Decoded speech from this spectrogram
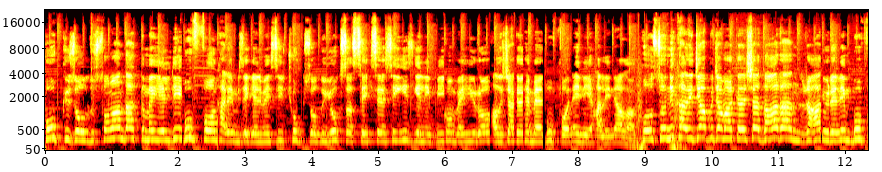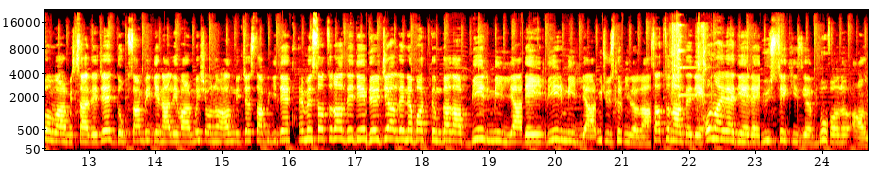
Çok güzel oldu. Son anda aklıma geldi. Buffon kalemize gelmesi çok güzel oldu. Yoksa 88 genlik bir Conve Hero alacaktı. Hemen Buffon en iyi halini alalım. Pozisyonu kaleci yapacağım arkadaşlar. Daha rahat, rahat görelim. Buffon varmış sadece. 91 gen hali varmış. Onu almayacağız. Tabii ki de hemen satın al dediğim derece hallerine baktığımda da 1 milyar değil 1 milyar 340 milyona satın al dediğim onayla diyerek 108 gen Buffon'u aldı.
